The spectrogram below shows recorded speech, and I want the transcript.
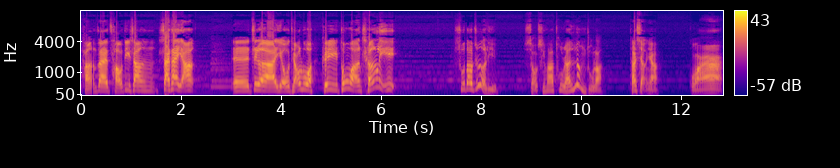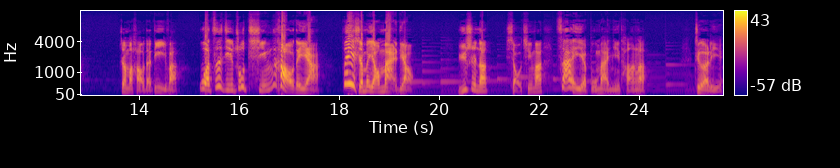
躺在草地上晒太阳。呃，这有条路可以通往城里。说到这里，小青蛙突然愣住了，他想呀，呱。这么好的地方，我自己住挺好的呀，为什么要卖掉？于是呢，小青蛙再也不卖泥塘了。这里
